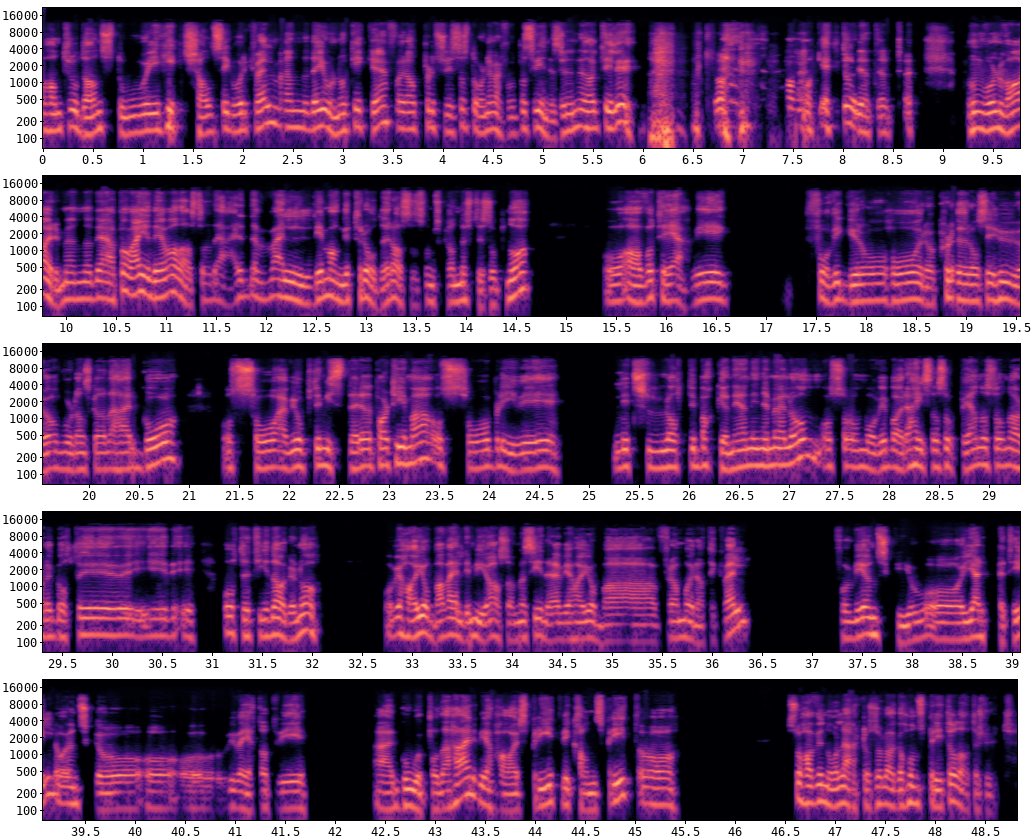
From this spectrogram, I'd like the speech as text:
Og Han trodde han sto i Hirtshals i går kveld, men det gjorde han nok ikke. For at plutselig så står han i hvert fall på Svinesund i dag tidlig. okay. han var ikke helt orientert om hvor han var, men det er på vei. Det, var da. Så det er, er veldig mange tråder altså, som skal nøstes opp nå. Og av og til er vi, får vi grå hår og klør oss i huet, og hvordan skal det her gå? Og så er vi optimister et par timer, og så blir vi litt slått i bakken igjen innimellom, og så må vi bare heise oss opp igjen. og Sånn har det gått i åtte-ti dager nå. Og vi har jobba veldig mye, altså, med side. Vi har jobba fra morgen til kveld. For vi ønsker jo å hjelpe til, og ønsker å, og, og Vi vet at vi er gode på det her. Vi har sprit, vi kan sprit. Og så har vi nå lært oss å lage håndsprit da til slutt.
